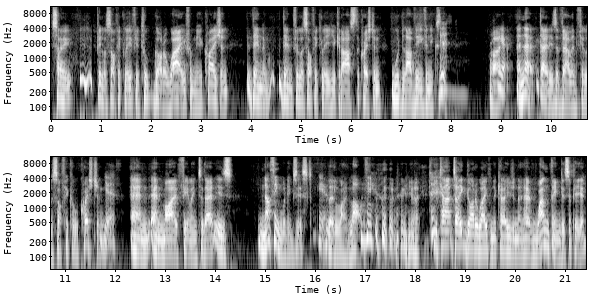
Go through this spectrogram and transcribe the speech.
So, philosophically, if you took God away from the equation, then the, then philosophically you could ask the question: Would love even exist? Right, Yeah. and that that is a valid philosophical question. Yes. And and my feeling to that is nothing would exist, Yeah. let alone love. you know, you can't take God away from the equation and have one thing disappear.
